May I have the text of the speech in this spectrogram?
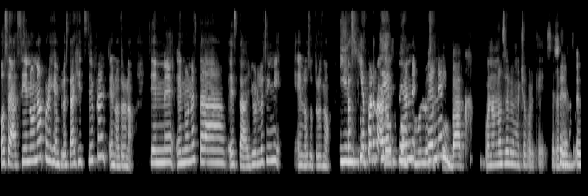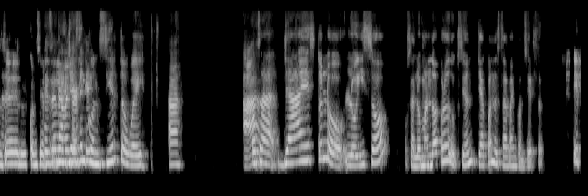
O sea, si en una, por ejemplo, está Hits Different, en otro no. Si en, en una está, está You're Losing Me, en los otros no. Y, aparte, vean, el back. Bueno, no se ve mucho porque se sí, es del concierto. Es, del es del concierto, güey. Ah. ah. O sea, ya esto lo, lo hizo, o sea, lo mandó a producción ya cuando estaba en concierto. Y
